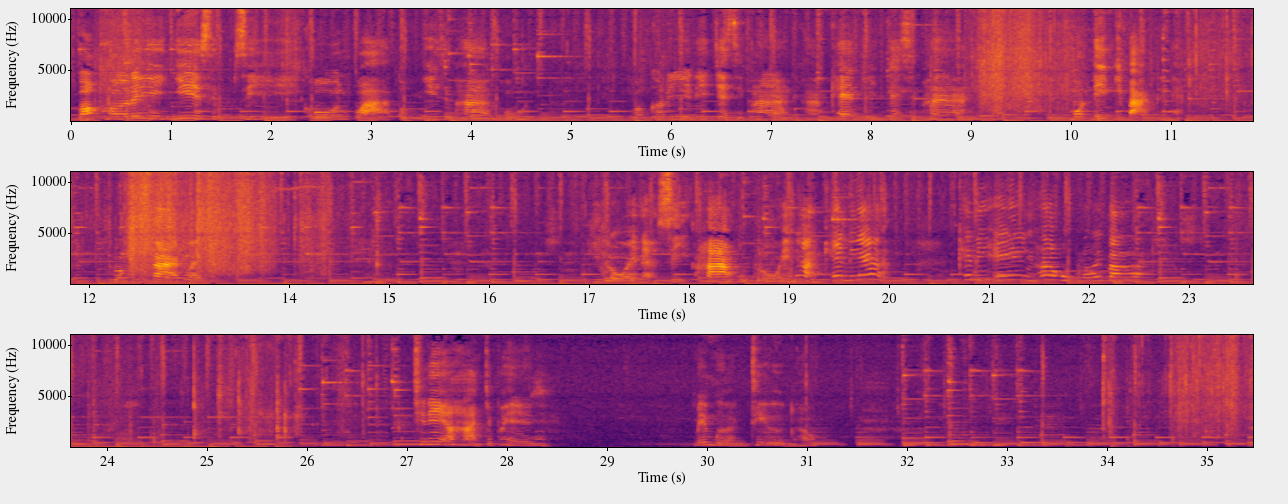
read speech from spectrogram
บรอกโคลียี่สิบสี่โคนกว่าตกยี่สิบห้าโคนบรอกโคลีนี่เจ็ดสิบห้านะคะ แค่นี้เจ็ดสิบห้านะคะหมดนี่กี่บาทคะเนี่ย รวมพิซซ่าด้วยเนี่ยกี่ร้อยเนี่ยสี่ห้าหกร้อยเนี่ยแค่ อาหารจะแพง ไม่เหมือนที่อื่นเขา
